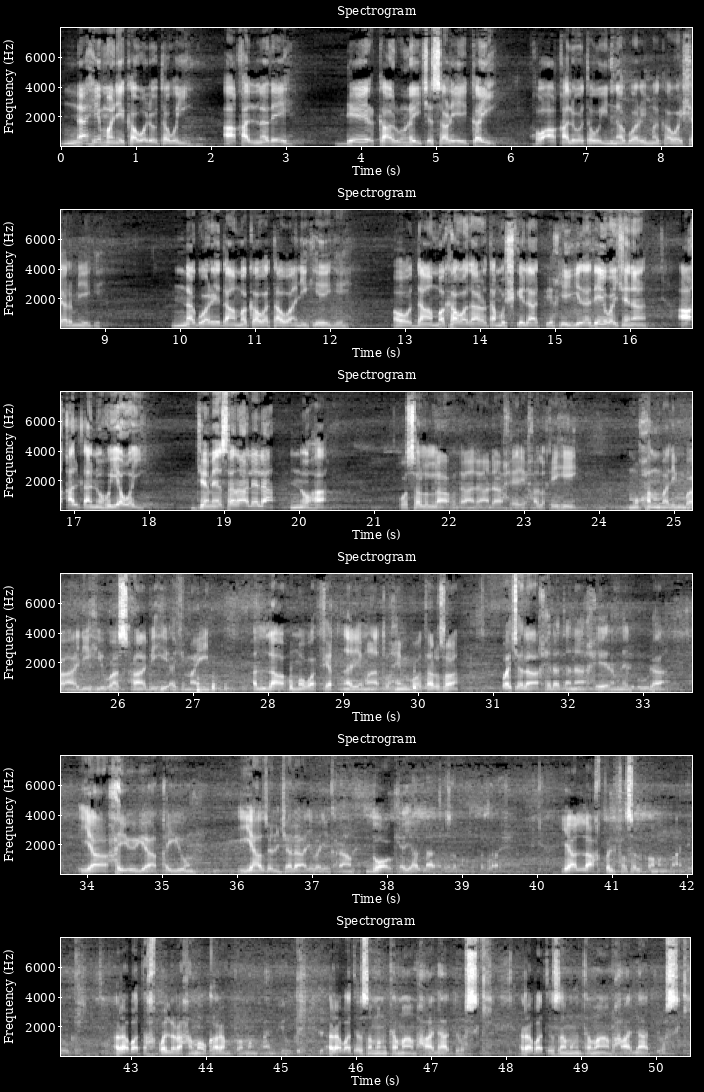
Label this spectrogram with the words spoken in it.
نهی منع کولو ته وایي عقل نه دی ډیر کارونه یې چې سړی یې کوي خو عقل ورته وایي نه ګورې مه کوه شرمېږي نه ګورې دا مه کوه تاواني کېږي او دا مه کوه دا راته مشکلات پېښېږي د دې وجې نه عقل ته نهیه وایي جمع سره علله نهه وصلی الله تعالی علی خیر خلقه محمد و آله و اصحابه اجمعین اللهم وفقنا لما تحب وترضى واجعل آخرتنا خيرا من الأولى يا حي يا قيوم يا ذو الجلال والإكرام دعوك يا الله تزمن یا الله خپل فضل په من باندې وکړي رب ته خپل رحم او کرم په من باندې وکړي رب ته زمونږ تمام حالات درست کړي رب ته زمون تمام حالات درست کی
